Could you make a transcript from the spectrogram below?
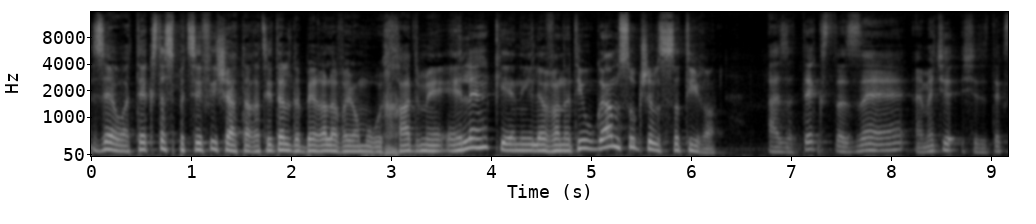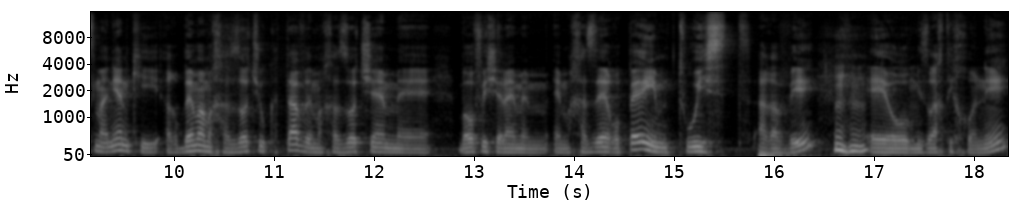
זהו, הטקסט הספציפי שאתה רצית לדבר עליו היום הוא אחד מאלה, כי אני, להבנתי, הוא גם סוג של סאטירה. אז הטקסט הזה, האמת ש, שזה טקסט מעניין, כי הרבה מהמחזות שהוא כתב הם מחזות שהם, באופי שלהם הם, הם מחזה אירופאי עם טוויסט ערבי, אה, או מזרח תיכוני,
